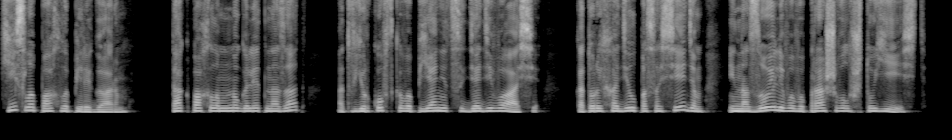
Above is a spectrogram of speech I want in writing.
Кисло пахло перегаром. Так пахло много лет назад от вьюрковского пьяницы дяди Васи, который ходил по соседям и назойливо выпрашивал, что есть.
